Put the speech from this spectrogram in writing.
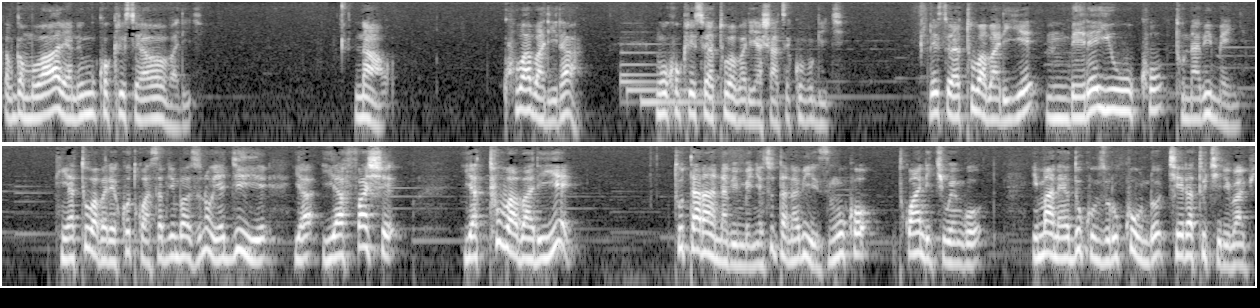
Kavuga mubabarirane nk'uko kirisito yababariye nawe kubabarira nk'uko kirisito yatubabariye ashatse kuvuga iki? Kirisito yatubabariye mbere y'uko tunabimenya. Ntiyatubabariye ko twasabye imbabazi. No yagiye ya- yafashe yatubabariye tutaranabimenya tutanabizi. Nk'uko twandikiwe ngo imana yadukunze urukundo kera tukiri babi.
